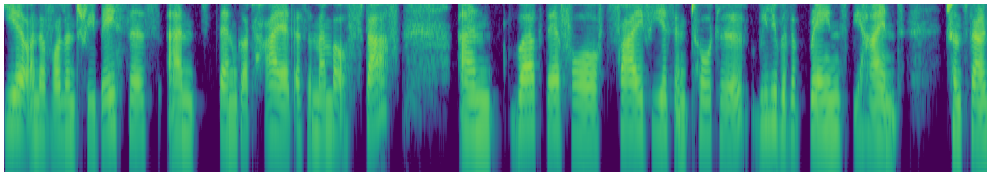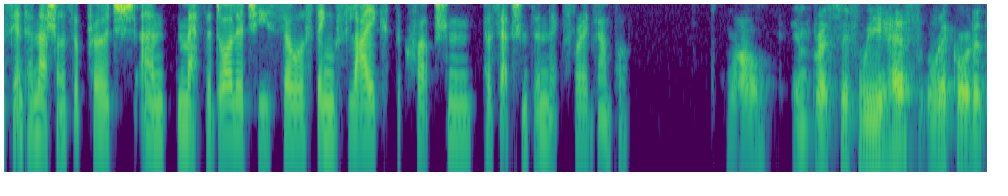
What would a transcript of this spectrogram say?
year on a voluntary basis and then got hired as a member of staff and worked there for five years in total, really with the brains behind Transparency International's approach and methodology. So things like the Corruption Perceptions Index, for example. Wow. Impressive. We have recorded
